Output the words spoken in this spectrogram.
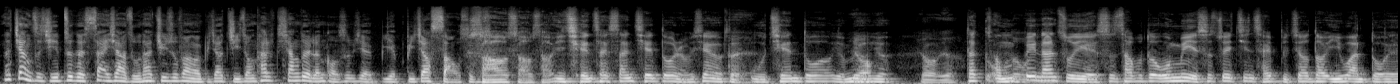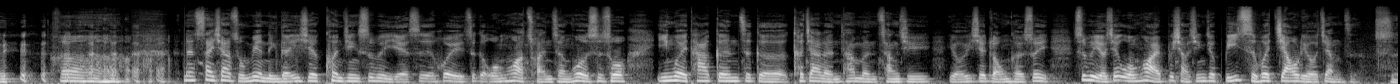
那这样子，其实这个塞夏族它居住范围比较集中，它相对人口是不是也也比较少？是不是？少少少，以前才三千多人，现在对五千多，有没有？有有。有有，他我们卑南族也是差不多，我们也是最近才比较到一万多诶。那塞夏族面临的一些困境，是不是也是会这个文化传承，或者是说，因为他跟这个客家人他们长期有一些融合，所以是不是有些文化也不小心就彼此会交流这样子？是，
